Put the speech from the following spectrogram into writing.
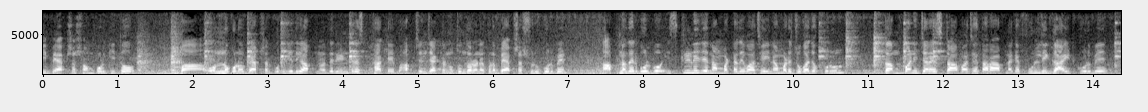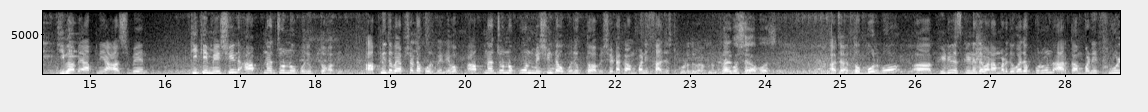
এই ব্যবসা সম্পর্কিত বা অন্য কোনো ব্যবসার প্রতি যদি আপনাদের ইন্টারেস্ট থাকে ভাবছেন যে একটা নতুন ধরনের কোনো ব্যবসা শুরু করবেন আপনাদের বলব স্ক্রিনে যে নাম্বারটা দেওয়া আছে এই নাম্বারে যোগাযোগ করুন। কোম্পানির যারা স্টাফ আছে তারা আপনাকে ফুললি গাইড করবে। কীভাবে আপনি আসবেন কি কি মেশিন আপনার জন্য উপযুক্ত হবে। আপনি তো ব্যবসাটা করবেন এবং আপনার জন্য কোন মেশিনটা উপযুক্ত হবে সেটা কোম্পানি সাজেস্ট করে দেবে আপনাকে। অবশ্যই অবশ্যই। আচ্ছা তো বলব ভিডিও স্ক্রিনে দেওয়া নাম্বারে যোগাযোগ করুন আর কোম্পানির ফুল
